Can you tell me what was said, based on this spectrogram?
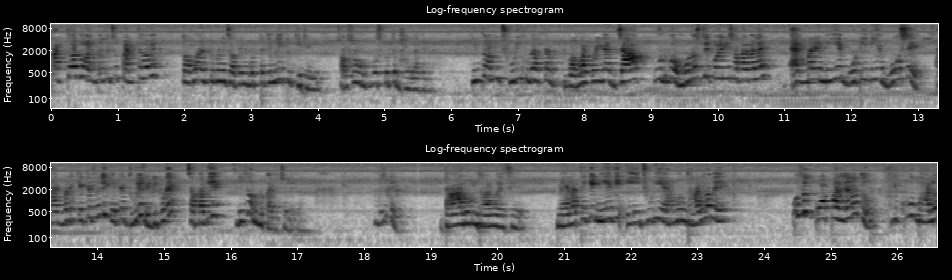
কাটতে হবে, অল্প কিছু কাটতে হবে, তখন একটুখানি চপিং বোর্ডটাকে নিয়ে একটু কেটে নিই। সবসময় উপোস করতে ভালো লাগে না। কিন্তু আমি ছুরি খুব একটা ব্যবহার করি না, যা কুটবো, মনস্থির করে নিই সকালবেলায়। একবারে নিয়ে বটি নিয়ে বসে একবারে কেটে ফেলি, কেটে ধুয়ে রেডি করে চাপা দিয়ে লিখে অন্য কাজে চলে যাই। বুঝলে? দারুণ ধার হয়েছে। মেলা থেকে নিয়ে যে এই ঝুড়ি এমন ধার হবে, ওসব কপাল জানো তো? যে খুব ভালো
